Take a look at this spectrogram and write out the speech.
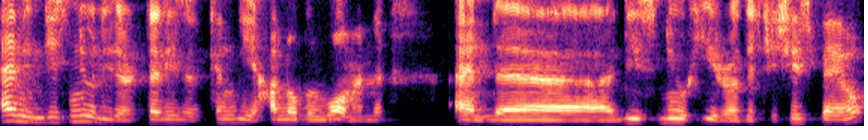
having this new leader that is can be a noble woman and uh, this new hero, the Cicisbeo,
